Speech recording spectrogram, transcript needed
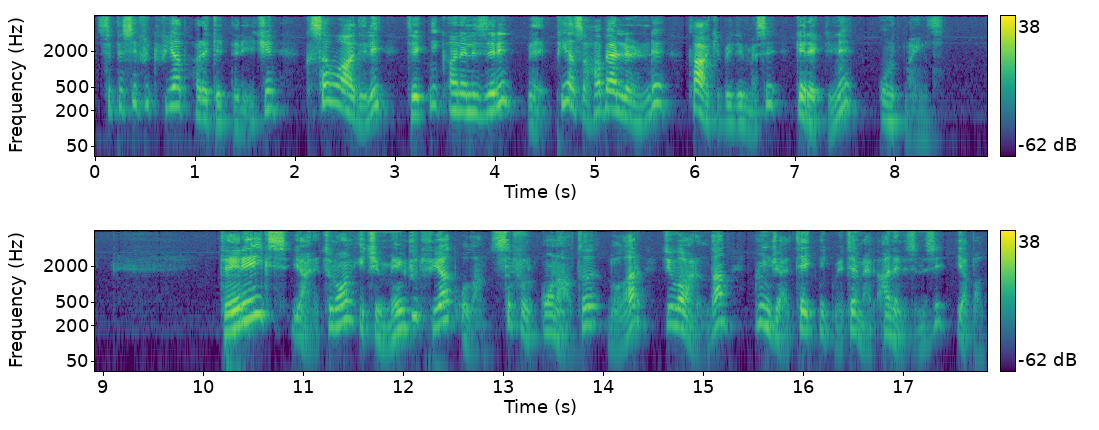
spesifik fiyat hareketleri için kısa vadeli teknik analizlerin ve piyasa haberlerinde takip edilmesi gerektiğini unutmayınız. TRX yani Tron için mevcut fiyat olan 0.16 dolar civarından güncel teknik ve temel analizimizi yapalım.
